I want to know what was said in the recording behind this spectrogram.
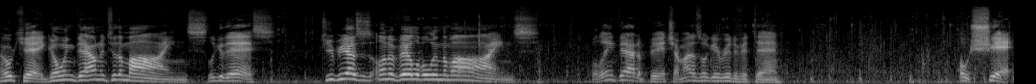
Okay, going down into the mines. Look at this. GPS is unavailable in the mines. Well, ain't that a bitch? I might as well get rid of it then. Oh, shit.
